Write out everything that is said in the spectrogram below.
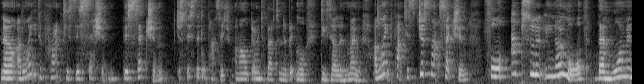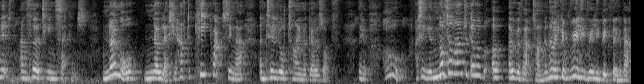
now I'd like you to practice this session this section just this little passage and I'll go into that in a bit more detail in a moment. I'd like to practice just that section for absolutely no more than one minute and 13 seconds. No more no less. You have to keep practicing that until your timer goes off they go oh I say you're not allowed to go over that time. And I make a really really big thing about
